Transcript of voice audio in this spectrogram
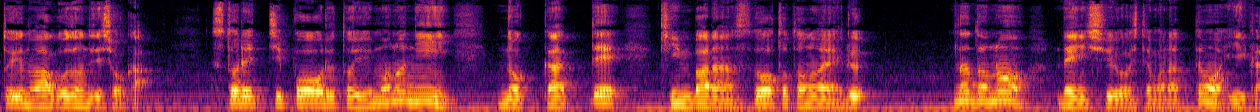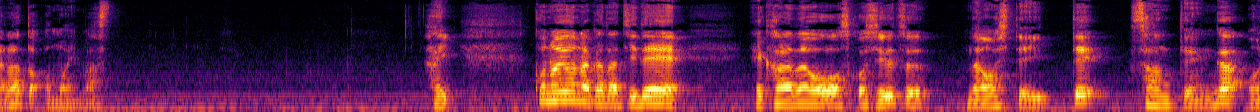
というのはご存知でしょうか？ストレッチポールというものに乗っかって筋バランスを整えるなどの練習をしてもらってもいいかなと思います。はい。このような形で体を少しずつ直していって3点が同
